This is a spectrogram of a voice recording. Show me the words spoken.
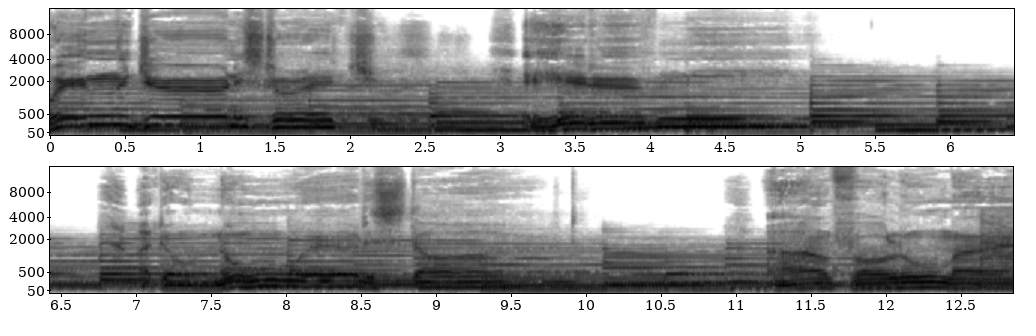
When the journey stretches ahead of me. I don't know where to start. I'll follow my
